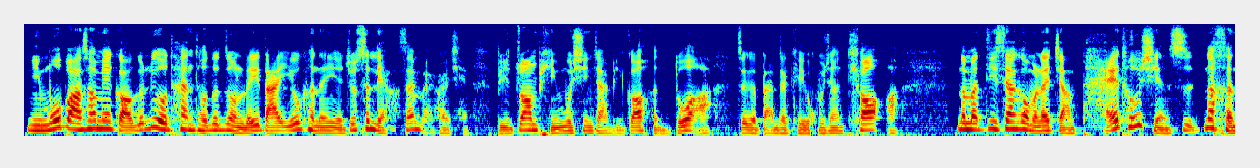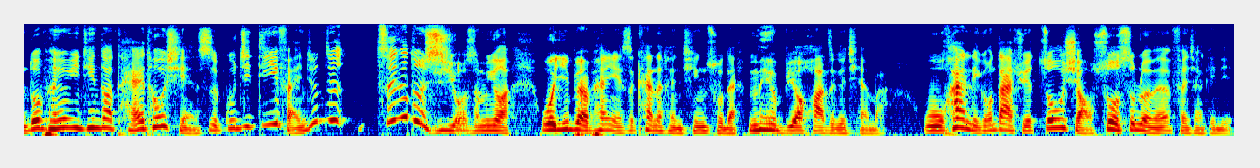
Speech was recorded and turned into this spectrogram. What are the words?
你模板上面搞个六探头。这种雷达有可能也就是两三百块钱，比装屏幕性价比高很多啊！这个大家可以互相挑啊。那么第三个，我们来讲抬头显示。那很多朋友一听到抬头显示，估计第一反应就这这个东西有什么用啊？我仪表盘也是看得很清楚的，没有必要花这个钱吧？武汉理工大学周晓硕士论文分享给你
